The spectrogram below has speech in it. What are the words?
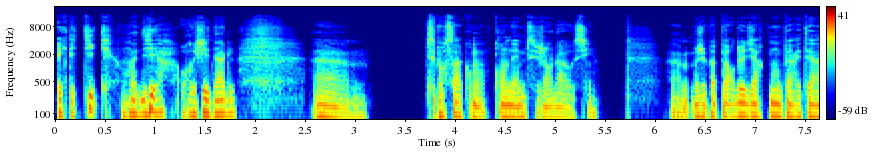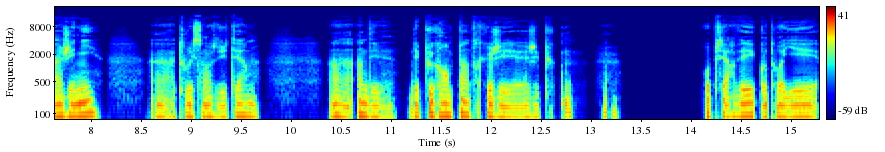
éclectiques, on va dire, originales. Euh, c'est pour ça qu'on aime ces gens-là aussi. Euh, J'ai pas peur de dire que mon père était un génie, euh, à tous les sens du terme, un, des, plus grands peintres que j'ai pu observer, côtoyer.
